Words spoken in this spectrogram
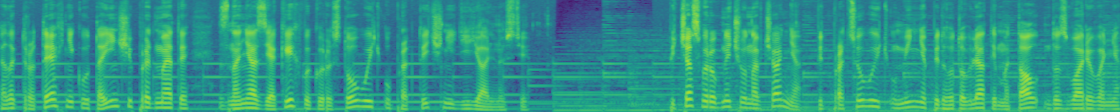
електротехніку та інші предмети, знання з яких використовують у практичній діяльності. Під час виробничого навчання підпрацьовують уміння підготовляти метал до зварювання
